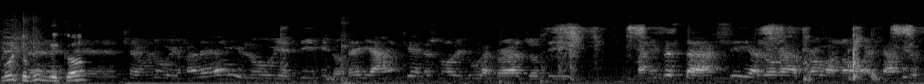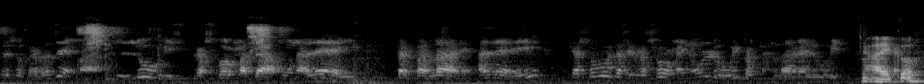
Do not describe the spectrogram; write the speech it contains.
Molto pubblico? Eh, C'è un lui e una lei, lui è timido, lei anche, nessuno di due ha coraggio di manifestarsi, allora trovano entrambi lo stesso stratagemma. Lui si trasforma da una lei per parlare a lei, che a sua volta si trasforma in un lui per parlare a lui. Ah, ecco.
